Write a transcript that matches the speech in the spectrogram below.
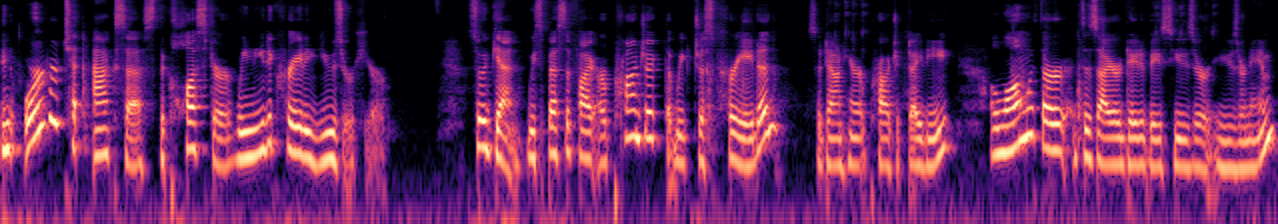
In order to access the cluster, we need to create a user here. So again, we specify our project that we just created, so down here at project ID, along with our desired database user username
